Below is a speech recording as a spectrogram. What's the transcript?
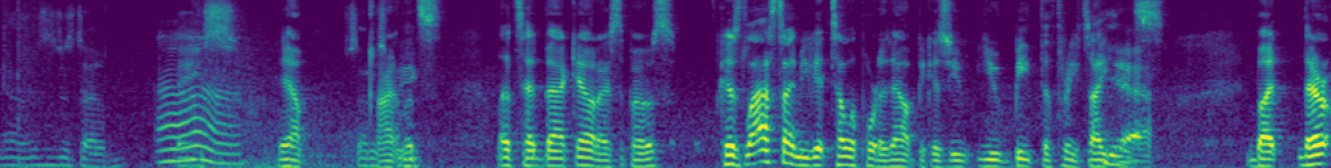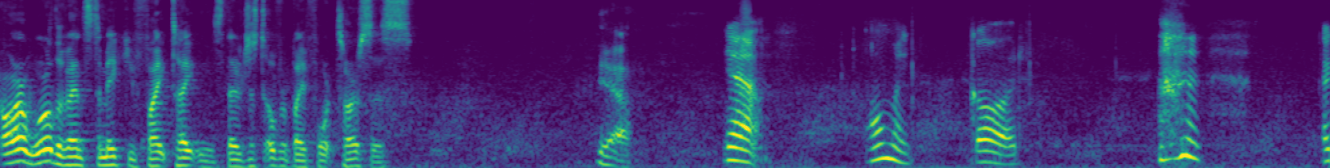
Yeah, this is just a Ah. Yeah. So to All right, speak. let's let's head back out, I suppose. Because last time you get teleported out because you you beat the three titans. Yeah. But there are world events to make you fight titans. They're just over by Fort Tarsis. Yeah. Yeah. Oh my god. I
